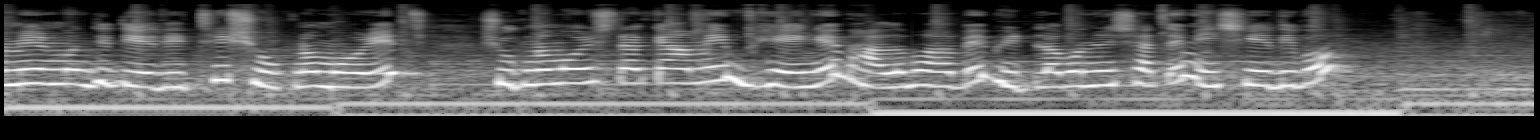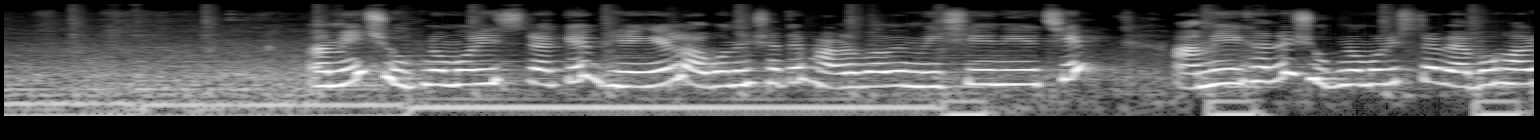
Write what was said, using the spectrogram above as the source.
আমি এর মধ্যে দিয়ে দিচ্ছি শুকনো মরিচ। শুকনো মরিচটাকে আমি ভেঙে ভালোভাবে ভিট লবণের সাথে মিশিয়ে দিব। আমি শুকনো মরিচটাকে ভেঙে লবণের সাথে ভালোভাবে মিশিয়ে নিয়েছি। আমি এখানে শুকনো মরিচটা ব্যবহার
